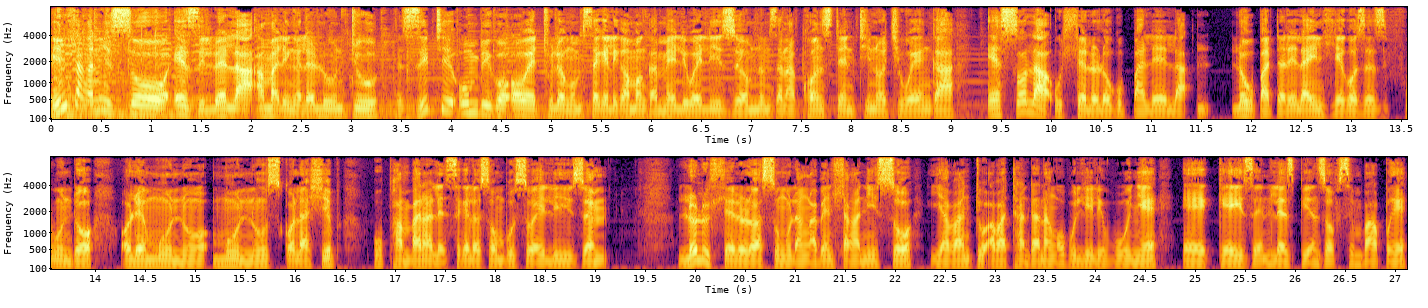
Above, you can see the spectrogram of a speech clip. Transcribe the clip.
inhlanganiso ezilwela amalungelo oluntu zithi umbiko owethulwe ngumsekeli kamongameli welizwe umnumzana constantino chiwenga esola uhlelo lokubhalela lokubhadalela indleko zezifundo olwemunu munu scholarship uphambana lesekelo sombuso welizwe. Lolu hlelo lwasungulwa ngabenhlanganiso yabantu abathandana ngobulili bunye e-gays and lesbians of zimbabwe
